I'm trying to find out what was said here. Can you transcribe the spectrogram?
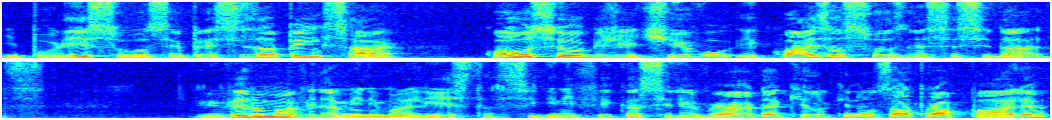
E por isso você precisa pensar qual o seu objetivo e quais as suas necessidades. Viver uma vida minimalista significa se livrar daquilo que nos atrapalha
